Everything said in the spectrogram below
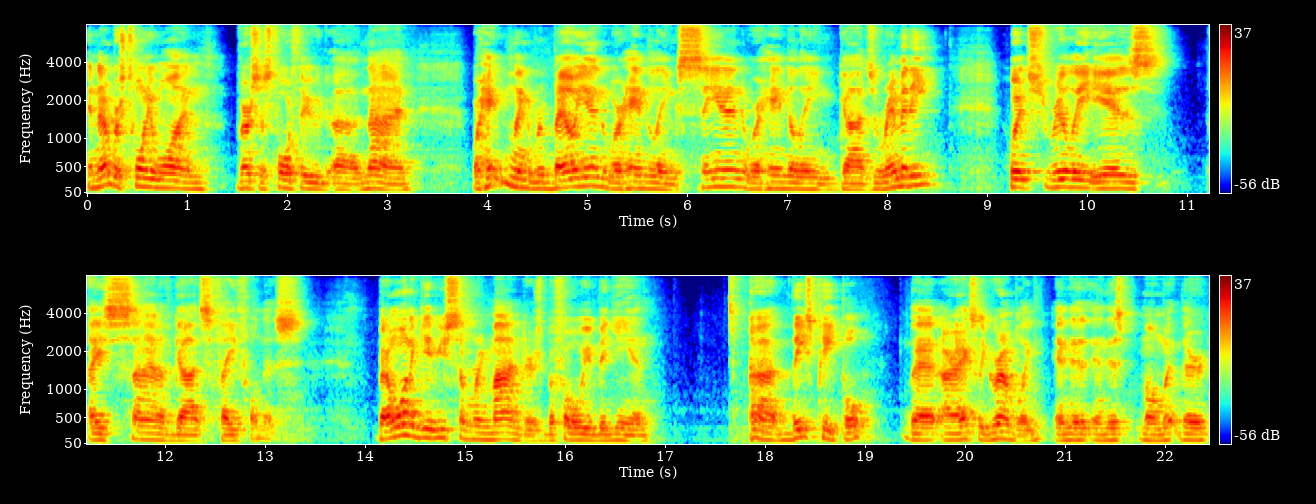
In Numbers 21, verses 4 through uh, 9, we're handling rebellion, we're handling sin, we're handling God's remedy, which really is a sign of God's faithfulness. But I want to give you some reminders before we begin. Uh, these people that are actually grumbling in, the, in this moment, they're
